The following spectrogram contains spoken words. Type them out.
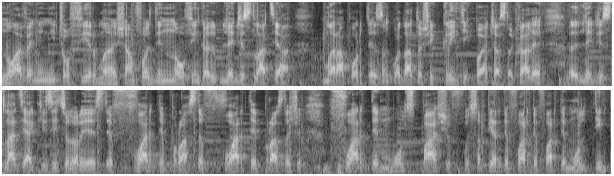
nu a venit nicio firmă și am fost din nou, fiindcă legislația mă raportez încă o dată și critic pe această cale, legislația achizițiilor este foarte proastă, foarte proastă și foarte mulți pași și să pierde foarte, foarte mult timp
